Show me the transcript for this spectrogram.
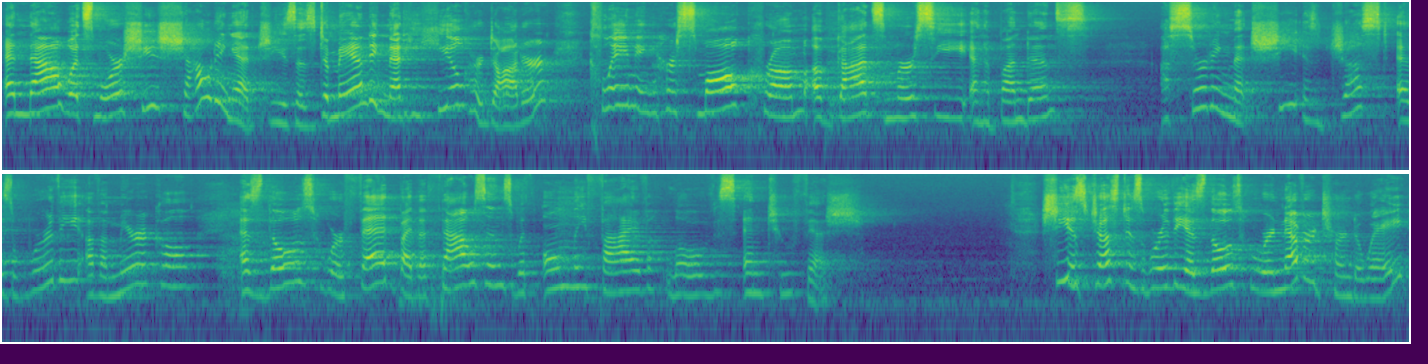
And now, what's more, she's shouting at Jesus, demanding that he heal her daughter, claiming her small crumb of God's mercy and abundance, asserting that she is just as worthy of a miracle as those who were fed by the thousands with only five loaves and two fish. She is just as worthy as those who were never turned away,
